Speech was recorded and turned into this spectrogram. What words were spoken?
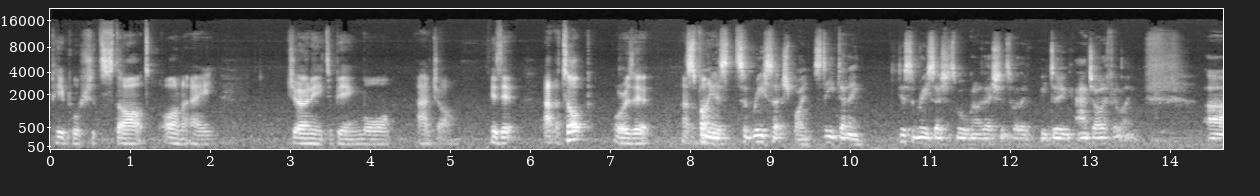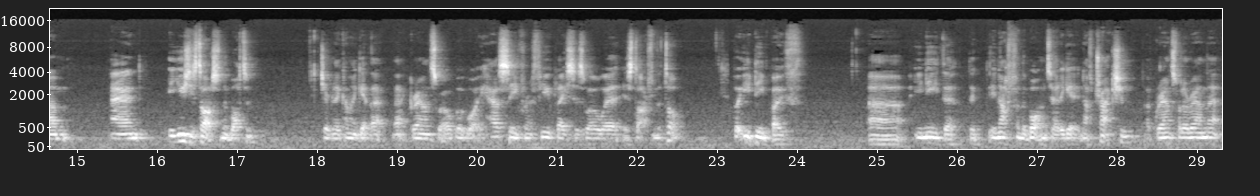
people should start on a journey to being more agile? Is it at the top or is it? It's funny. There's some research by Steve Denning. Did some research in some organisations where they've been doing agile, if you like, um, and it usually starts from the bottom. Generally, they kind of get that that groundswell. But what he has seen from a few places as well, where it starts from the top. But you need both. Uh, you need the, the, enough from the bottom to, to get enough traction, a groundswell around that,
